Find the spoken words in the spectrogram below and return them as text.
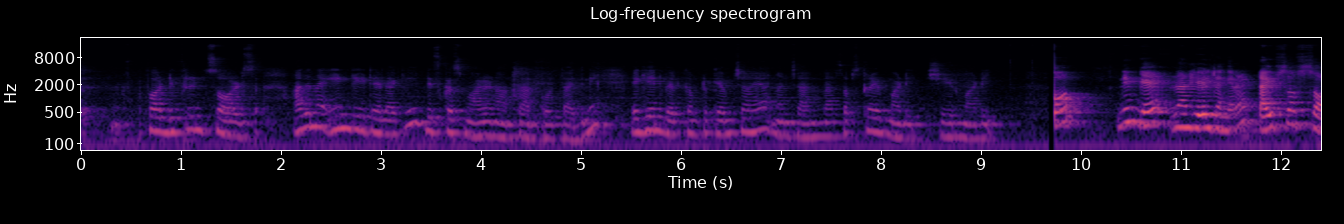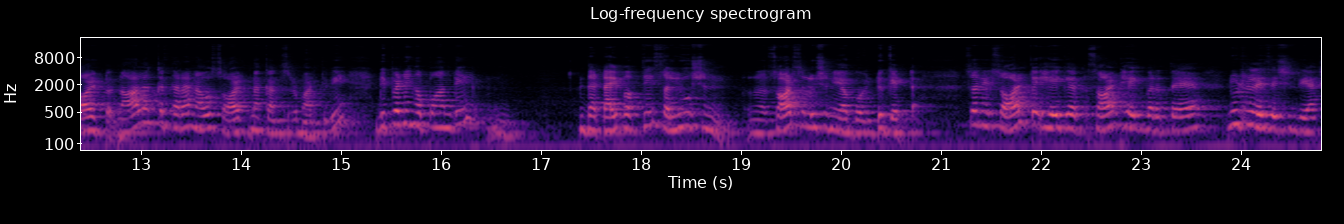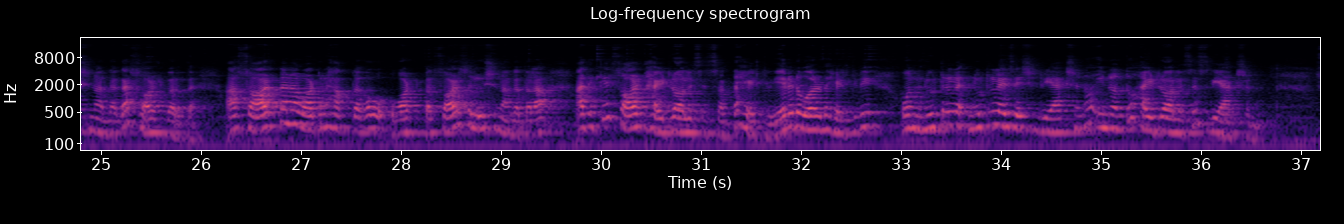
for different salts ಅದನ್ನು ಇನ್ ಡೀಟೇಲ್ ಆಗಿ ಡಿಸ್ಕಸ್ ಮಾಡೋಣ ಅಂತ ಅಂದ್ಕೊಳ್ತಾ ಇದ್ದೀನಿ. ಎಗೇನ್ ವೆಲ್ಕಮ್ ಟು ಕೆಂಚಾಯ ನನ್ನ ಚಾನಲ್ನ ಸಬ್ಸ್ಕ್ರೈಬ್ ಮಾಡಿ ಶೇರ್ ಮಾಡಿ. ನಿಮಗೆ ನಾನು ಹೇಳ್ದಂಗೆ ಟೈಪ್ಸ್ ಆಫ್ ಸಾಲ್ಟ್ ನಾಲ್ಕು ಥರ ನಾವು ಸಾಲ್ಟ್ನ ಕನ್ಸಿಡರ್ ಮಾಡ್ತೀವಿ. Depending upon the the type of the solution salt solution you are going to get so ನೀವು ಸಾಲ್ಟ್ ಹೇಗೆ ಸಾಲ್ಟ್ ಹೇಗೆ ಬರುತ್ತೆ? ನ್ಯೂಟ್ರಲೈಸೇಷನ್ ರಿಯಾಕ್ಷನ್ ಆದಾಗ ಸಾಲ್ಟ್ ಬರುತ್ತೆ. ಆ ಸಾಲ್ಟ್ನ ವಾಟರ್ ಹಾಕಿದಾಗ ವಾಟ್ ಸಾಲ್ಟ್ ಸೊಲ್ಯೂಷನ್ ಆಗುತ್ತಲ್ಲ? ಅದಕ್ಕೆ ಸಾಲ್ಟ್ ಹೈಡ್ರಾಲಿಸಿಸ್ ಅಂತ ಹೇಳ್ತೀವಿ. ಎರಡು ವರ್ಡ್ ಹೇಳ್ತೀವಿ. ಒಂದು ನ್ಯೂಟ್ರಲ್ ನ್ಯೂಟ್ರಲೈಸೇಷನ್ ರಿಯಾಕ್ಷನು ಇನ್ನೊಂದು hydrolysis reaction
